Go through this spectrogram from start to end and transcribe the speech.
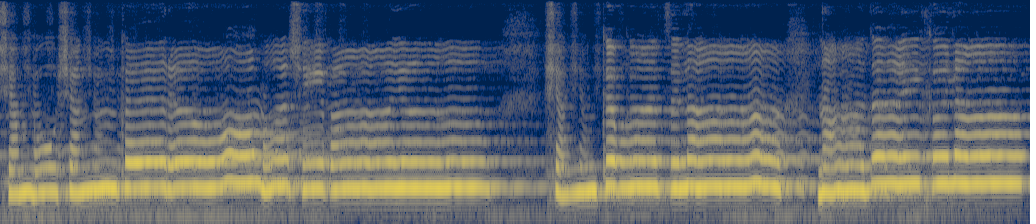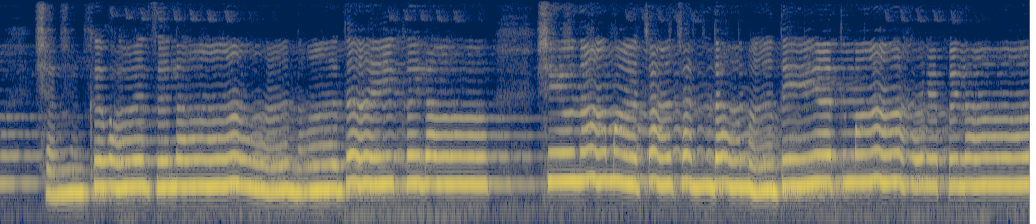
शंभू शंकर शंख वाजला नाद ऐकला शिवनामाच्या छंदामध्ये आत्मा हरपला.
